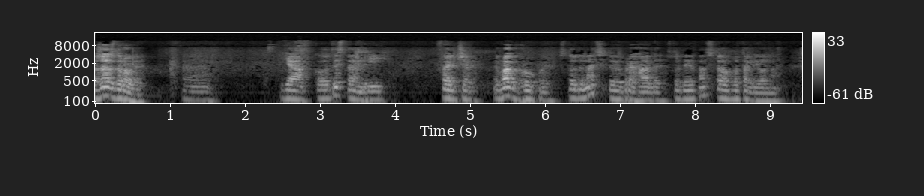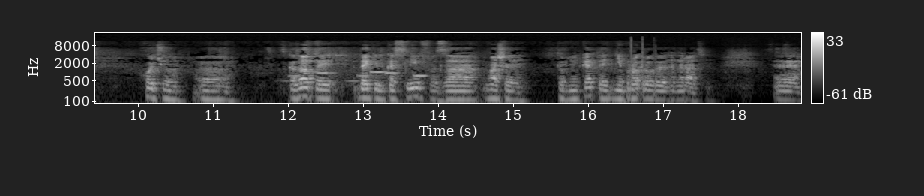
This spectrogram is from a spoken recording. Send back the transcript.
Бажаю здоров'я. Е, Я Колотиста Андрій, фельдшер, евак групи 111-ї бригади, 119-го батальйону. Хочу е, сказати декілька слів за ваші турнікети Дніпро другої генерації. Е,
